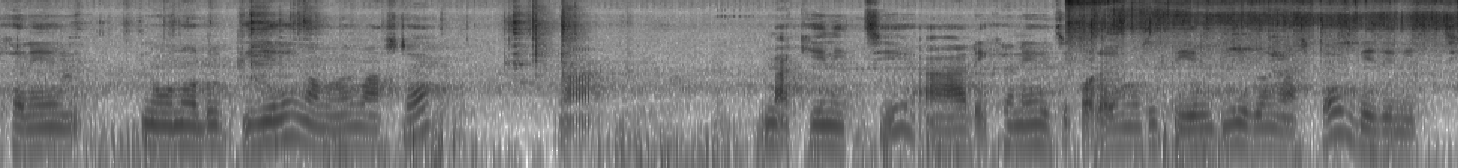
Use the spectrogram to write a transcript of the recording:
এখানে নুন, হলুদ দিয়ে মামামের মাছটা মাখিয়ে নিচ্ছি। আর এখানে হচ্ছে কড়াইয়ের মধ্যে তেল দিয়ে এবং মাছটা ভেজে নিচ্ছি।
